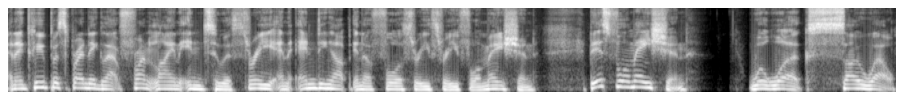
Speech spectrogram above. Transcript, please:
And then Cooper spreading that front line into a three and ending up in a 4 3 3 formation. This formation will work so well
